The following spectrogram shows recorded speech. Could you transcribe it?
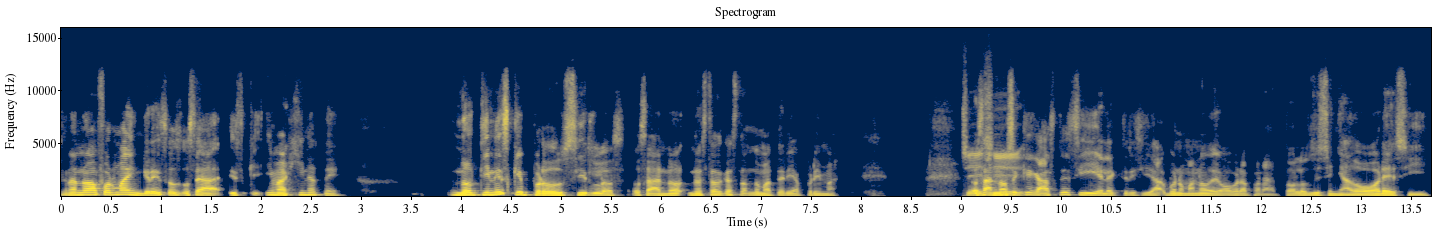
una nueva forma de ingresos. O sea, es que imagínate, no tienes que producirlos. O sea, no, no estás gastando materia prima. o sea, no sé qué gastes y electricidad, bueno, mano de obra para todos los diseñadores y,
